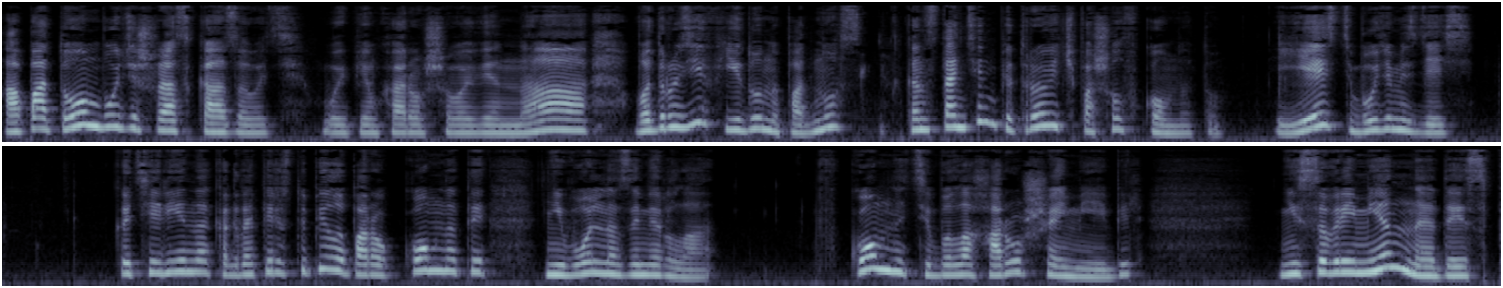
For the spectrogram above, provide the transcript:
А потом будешь рассказывать. Выпьем хорошего вина. Водрузив еду на поднос, Константин Петрович пошел в комнату. Есть будем здесь». Катерина, когда переступила порог комнаты, невольно замерла. В комнате была хорошая мебель, не современная ДСП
